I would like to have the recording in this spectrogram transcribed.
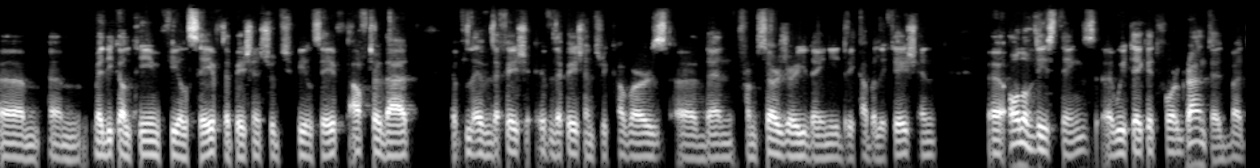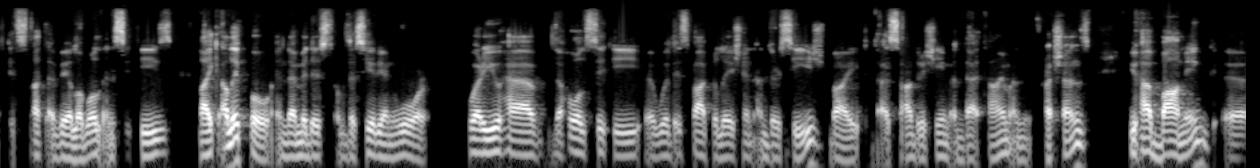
um, um, medical team feel safe. The patient should feel safe. After that, if, if the patient if the patient recovers, uh, then from surgery they need rehabilitation. Uh, all of these things uh, we take it for granted, but it's not available in cities like Aleppo in the midst of the Syrian war, where you have the whole city uh, with its population under siege by the Assad regime at that time and Russians. You have bombing, uh,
